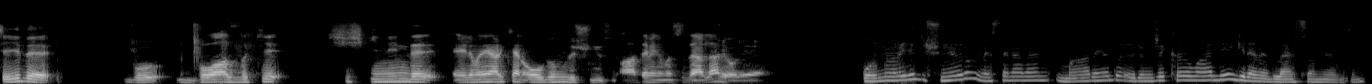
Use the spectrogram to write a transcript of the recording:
şeyi de bu boğazdaki şişkinliğin de elma yerken olduğunu düşünüyorsun. Adem elması derler ya oraya. Onu öyle düşünüyorum. Mesela ben mağaraya da örümcek ağı var diye giremediler sanıyordum.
